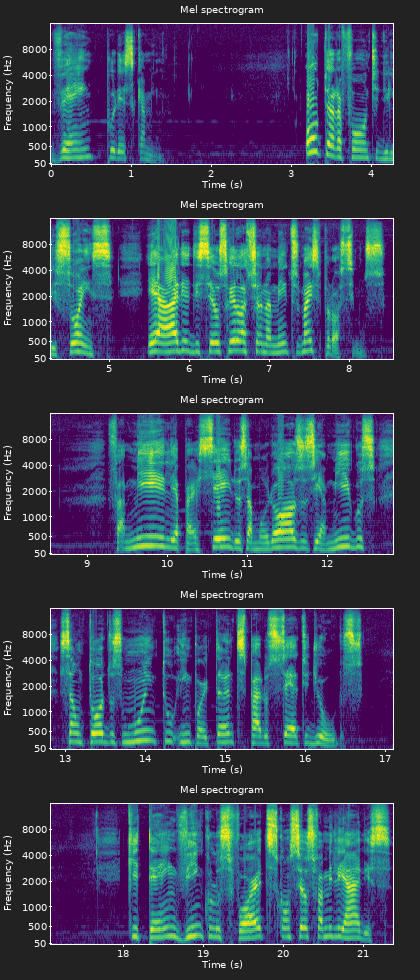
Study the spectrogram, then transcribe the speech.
vêm por esse caminho. Outra fonte de lições é a área de seus relacionamentos mais próximos. Família, parceiros amorosos e amigos são todos muito importantes para o sete de ouros, que tem vínculos fortes com seus familiares,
